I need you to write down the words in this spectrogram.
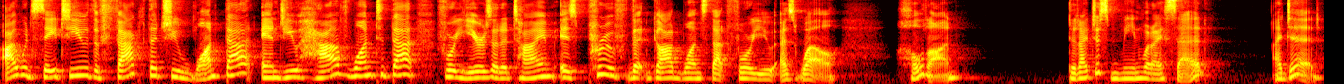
I would say to you, the fact that you want that and you have wanted that for years at a time is proof that God wants that for you as well. Hold on. Did I just mean what I said? I did.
